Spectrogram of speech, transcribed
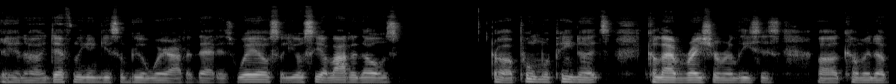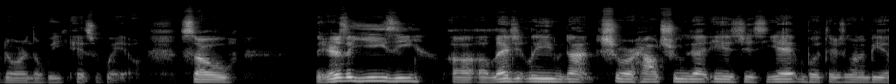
and uh, definitely can get some good wear out of that as well. So you'll see a lot of those uh, Puma Peanuts collaboration releases uh, coming up during the week as well. So there's a Yeezy. Uh, allegedly, not sure how true that is just yet, but there's going to be a,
